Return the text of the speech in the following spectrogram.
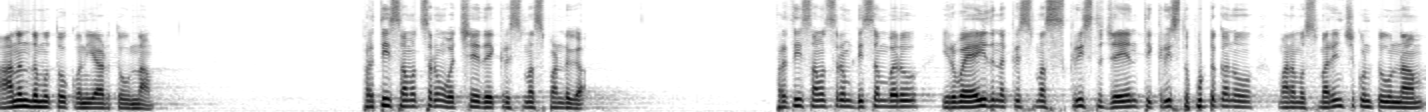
ఆనందముతో కొనియాడుతూ ఉన్నాం. ప్రతి సంవత్సరం వచ్చేదే క్రిస్మస్ పండుగ. ప్రతి సంవత్సరం డిసెంబరు ఇరవై ఐదున క్రిస్మస్ క్రీస్తు జయంతి క్రీస్తు పుట్టుకను మనము స్మరించుకుంటూ ఉన్నాం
